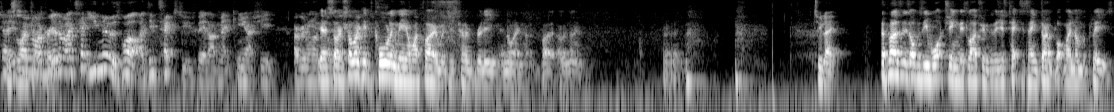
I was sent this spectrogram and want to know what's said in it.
Jack, It's it's live so chat's I, great. really- I te- you knew as well. I did text you to be like, mate, can you actually? I really want. Yeah, sorry. Someone keeps calling me on my phone, which is kind of really annoying. But I don't know. I don't know. Too late. The person is obviously watching this live stream because they just texted saying, "Don't block my number, please."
